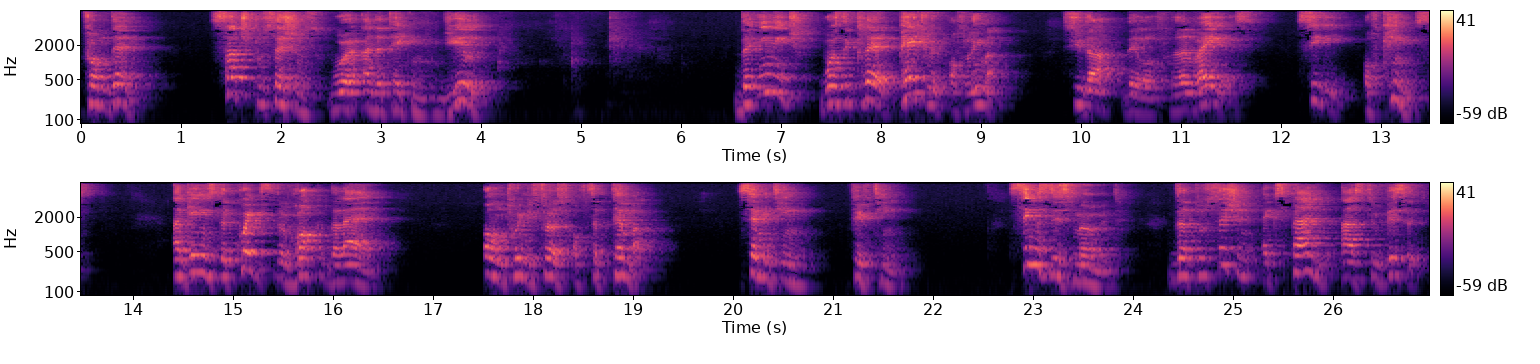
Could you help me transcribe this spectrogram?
From then, such processions were undertaken yearly. The image was declared patron of Lima, Ciudad de los Reyes, city of kings, against the quakes that rocked the land on 21st of September 1715. Since this moment, the procession expanded as to visit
